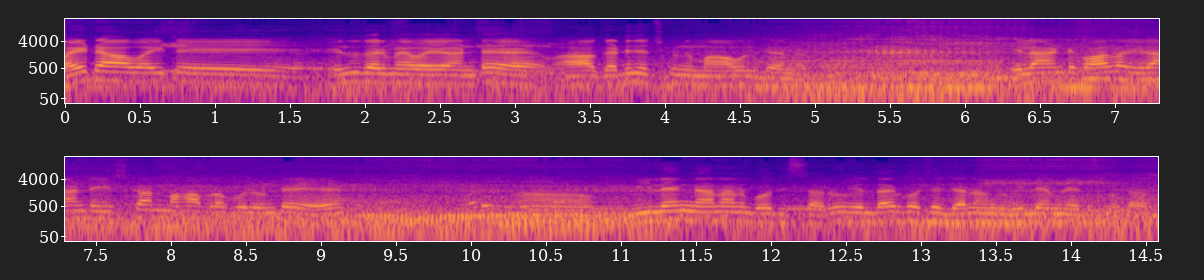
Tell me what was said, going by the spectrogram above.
బయట ఆవు అయితే ఎందుకు తరిమేవయ్యా అంటే ఆ గడ్డి తెచ్చుకుంది మా ఆవులకి అన్నట్టు ఇలాంటి ఫాలో ఇలాంటి ఇస్కాన్ మహాప్రభులు ఉంటే వీళ్ళేం జ్ఞానాన్ని బోధిస్తారు? వీళ్ళ దగ్గరకు వచ్చే జనం వీళ్ళేం నేర్చుకుంటారు?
